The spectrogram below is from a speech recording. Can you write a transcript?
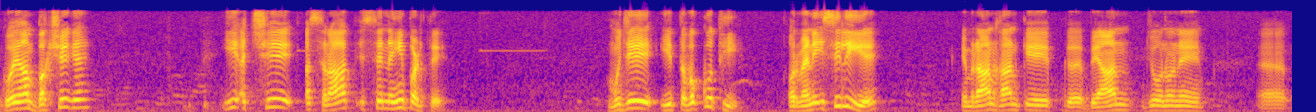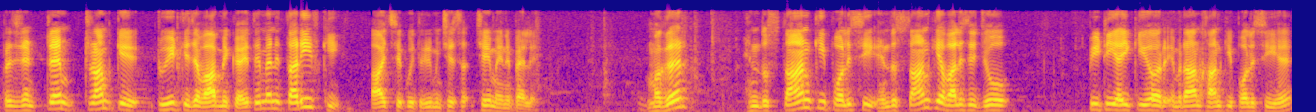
गोया हम बख्शे गए। ये अच्छे असरात इससे नहीं पड़ते मुझे ये तवक्को थी और मैंने इसीलिए इमरान खान के एक बयान जो उन्होंने प्रेसिडेंट ट्रंप के ट्वीट के जवाब में कहे थे, मैंने तारीफ़ की आज से कोई तकरीबन छह महीने पहले। मगर हिंदुस्तान की पॉलिसी, हिंदुस्तान के हवाले से जो पीटीआई की और इमरान खान की पॉलिसी है,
